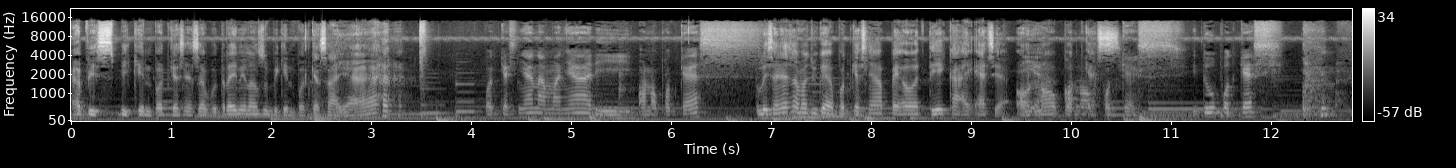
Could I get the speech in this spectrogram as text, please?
habis bikin podcastnya Saputra ini langsung bikin podcast saya. podcastnya namanya di Ono Podcast. Tulisannya sama juga ya podcastnya P O D K E S ya. Iya, Ono Podcast. Podcast. Itu podcast yang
